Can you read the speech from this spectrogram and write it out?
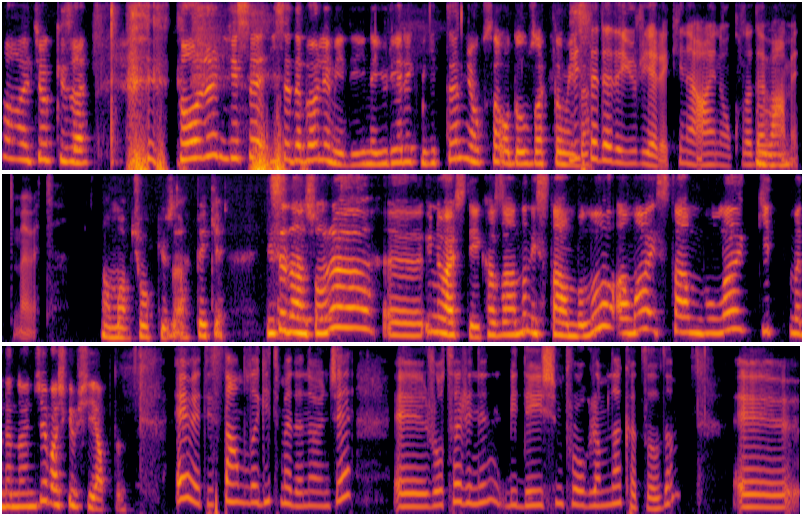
Aa, çok güzel. Sonra lise lisede böyle miydi? Yine yürüyerek mi gittin yoksa o da uzakta mıydı? Lisede de yürüyerek yine aynı okula Hmm. devam ettim evet. Tamam çok güzel. Peki Liseden sonra e, üniversiteyi kazandın İstanbul'u ama İstanbul'a gitmeden önce başka bir şey yaptın. Evet, İstanbul'a gitmeden önce e, Rotary'nin bir değişim programına katıldım. E,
